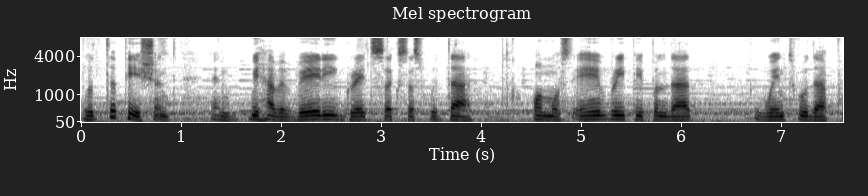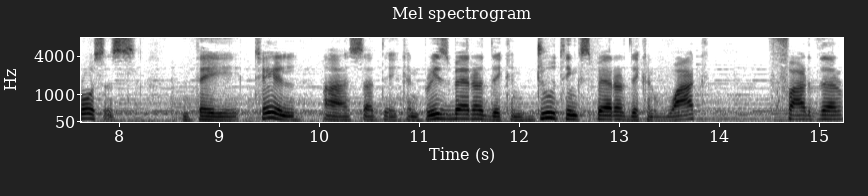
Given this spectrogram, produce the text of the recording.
with the patient, and we have a very great success with that. Almost every people that went through that process, they tell us that they can breathe better, they can do things better, they can walk farther,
